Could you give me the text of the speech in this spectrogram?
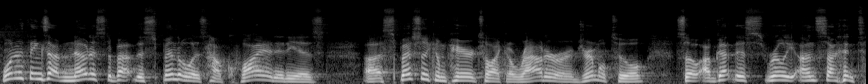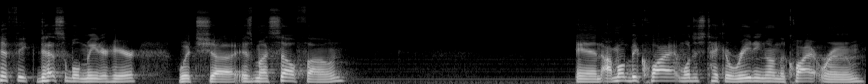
One of the things I've noticed about this spindle is how quiet it is, uh, especially compared to like a router or a Dremel tool. So I've got this really unscientific decibel meter here, which uh, is my cell phone. And I'm to be quiet and we'll just take a reading on the quiet room.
